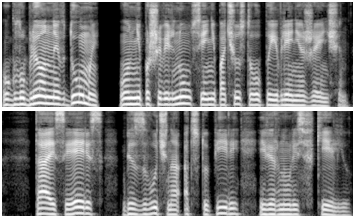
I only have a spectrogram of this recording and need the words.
Углубленный в думы, он не пошевельнулся и не почувствовал появления женщин. Таис и Эрис беззвучно отступили и вернулись в келью.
